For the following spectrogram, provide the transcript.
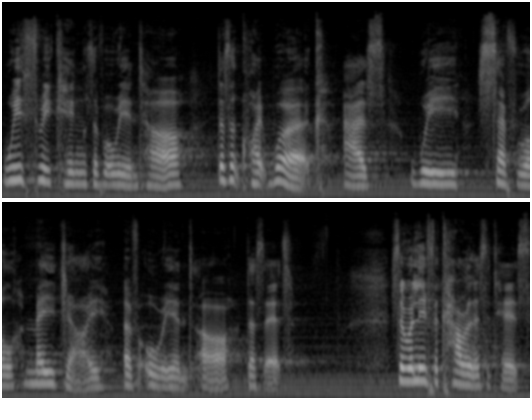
we three kings of Orient are doesn't quite work as we several magi of Orient are, does it? So we'll leave the carol as it is.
